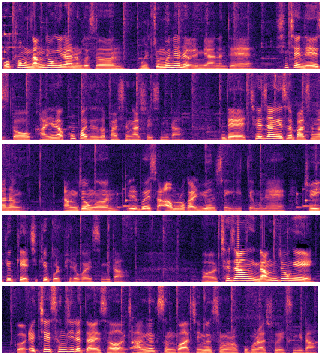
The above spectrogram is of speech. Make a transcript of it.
보통 낭종이라는 것은 물주머니를 의미하는데 신체 내에서도 간이나 콩팥에서 발생할 수 있습니다. 근데 췌장에서 발생하는 낭종은 일부에서 암으로 갈 위험성이 있기 때문에 주의 깊게 지켜볼 필요가 있습니다. 어, 췌장 낭종의 그 액체 성질에 따라서 장액성과 점액성으로 구분할 수가 있습니다.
